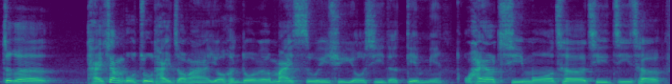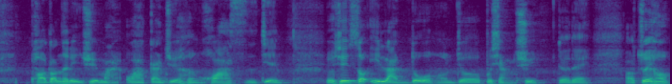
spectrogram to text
这个台像我住台中啊，有很多那个卖 Switch 游戏的店面，我还要骑摩托车、骑机车跑到那里去买，哇，感觉很花时间。有些时候一懒惰哦，就不想去，对不对？啊，最后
